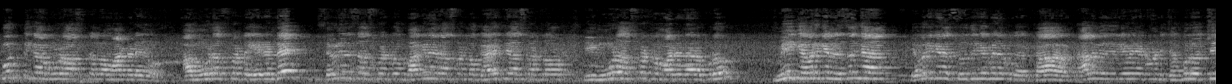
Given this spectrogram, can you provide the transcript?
పూర్తిగా మూడు హాస్పిటల్లో మాట్లాడాను ఆ మూడు హాస్పిటల్ ఏంటంటే civilians hospital Bhagyanagar hospital Gayatri hospital ఈ మూడు హాస్పిటల్ మాట్లాడినప్పుడు మీకు ఎవరికైనా నిజంగా ఎవరికైనా సుదీర్ఘమైన కా- కాల దీర్ఘమైనటువంటి జబ్బులు వచ్చి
